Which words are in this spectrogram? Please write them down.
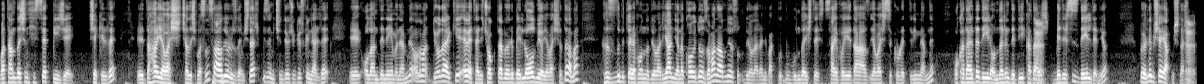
vatandaşın hissetmeyeceği şekilde e, daha yavaş çalışmasını sağlıyoruz demişler. Bizim için diyor çünkü finalde e, olan deneyim önemli. Ama diyorlar ki evet hani çok da böyle belli olmuyor yavaşladı ama hızlı bir telefonla diyorlar yan yana koyduğun zaman anlıyorsun diyorlar. Hani bak bu, bu bunda işte sayfayı daha az, yavaş scroll etti bilmem ne. O kadar da değil. Onların dediği kadar evet. belirsiz değil deniyor. Böyle bir şey yapmışlar. Evet.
